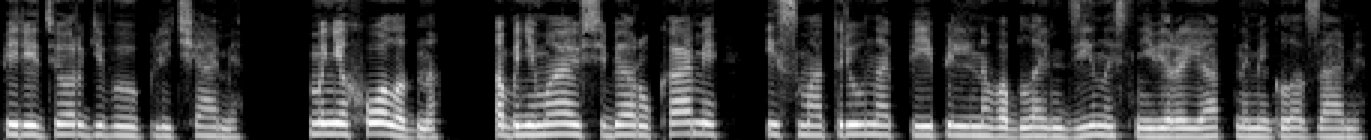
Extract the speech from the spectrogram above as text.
Передергиваю плечами. Мне холодно. Обнимаю себя руками и смотрю на пепельного блондина с невероятными глазами.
